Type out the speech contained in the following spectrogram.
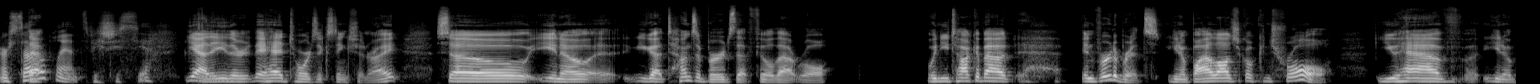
or several that, plant species yeah yeah they either they head towards extinction right so you know uh, you got tons of birds that fill that role when you talk about invertebrates you know biological control you have you know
